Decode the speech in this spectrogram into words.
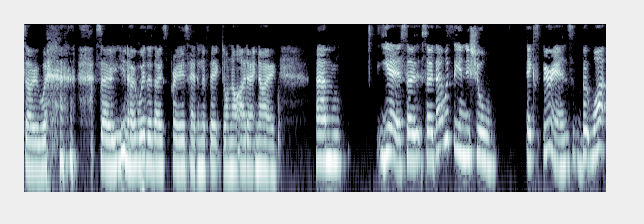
So, so, you know, whether those prayers had an effect or not, I don't know. Um, yeah, so, so that was the initial experience, but what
